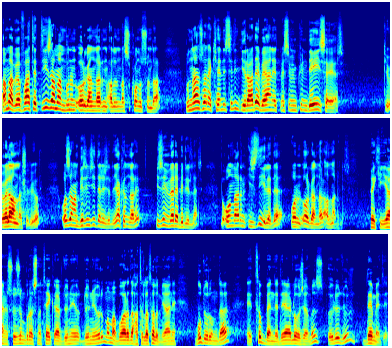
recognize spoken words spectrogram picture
Ama vefat ettiği zaman bunun organlarının alınması konusunda bundan sonra kendisinin irade beyan etmesi mümkün değilse eğer ki öyle anlaşılıyor. O zaman birinci derecede yakınları izin verebilirler. Ve onların izniyle de onun organları alınabilir. Peki yani sözün burasına tekrar dönüyor, dönüyorum ama bu arada hatırlatalım. Yani bu durumda e, tıbben de değerli hocamız ölüdür demedi.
